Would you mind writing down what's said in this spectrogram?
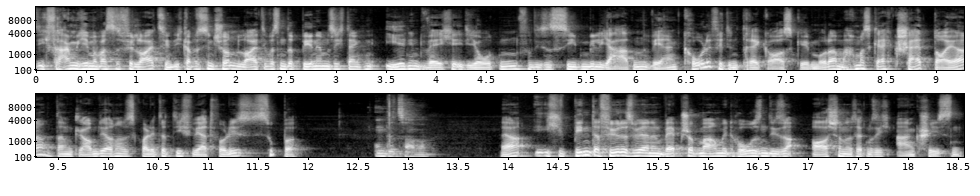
ich frage mich immer, was das für Leute sind. Ich glaube, das sind schon Leute, die was in der Birne haben und sich denken, irgendwelche Idioten von diesen sieben Milliarden werden Kohle für den Dreck ausgeben, oder? Machen wir es gleich gescheit teuer, dann glauben die auch noch, dass es qualitativ wertvoll ist. Super. Unbezahlbar. Ja, ich bin dafür, dass wir einen Webshop machen mit Hosen, die so ausschauen, als hätte man sich angeschissen.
